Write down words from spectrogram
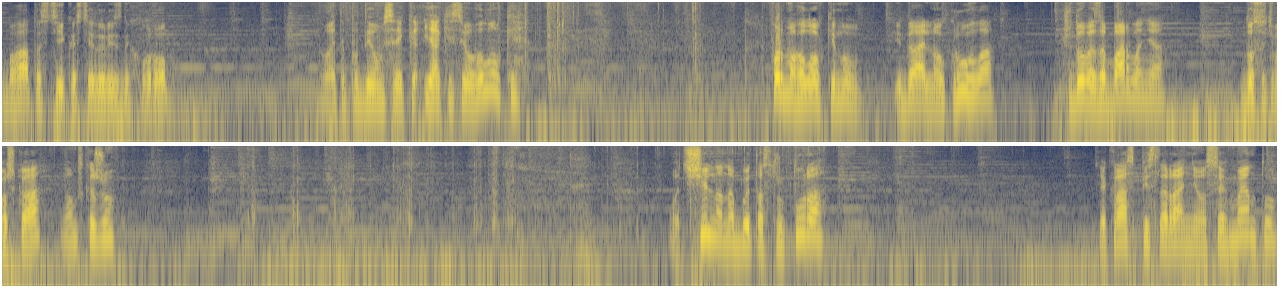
багато стійкості до різних хвороб. Давайте подивимося, яка якість його головки. Форма головки ну, ідеально округла, чудове забарвлення, досить важка, я вам скажу. От щільно набита структура. Якраз після раннього сегменту.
